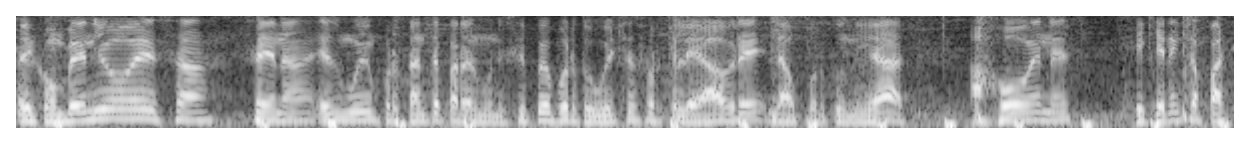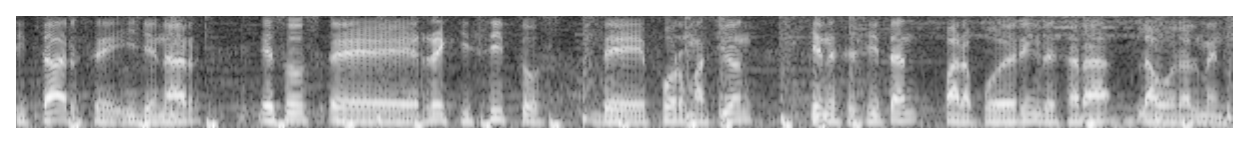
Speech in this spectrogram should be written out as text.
El convenio esa cena es muy importante para el municipio de Puerto Wilches porque le abre la oportunidad a jóvenes que quieren capacitarse y llenar esos eh, requisitos de formación que necesitan para poder ingresar a, laboralmente.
